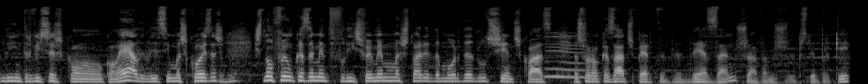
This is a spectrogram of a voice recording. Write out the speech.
li entrevistas com, com ela e li assim umas coisas. Isto não foi um casamento feliz, foi mesmo uma história de amor de adolescentes, quase. Eles foram casados perto de 10 anos, já vamos perceber porquê,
